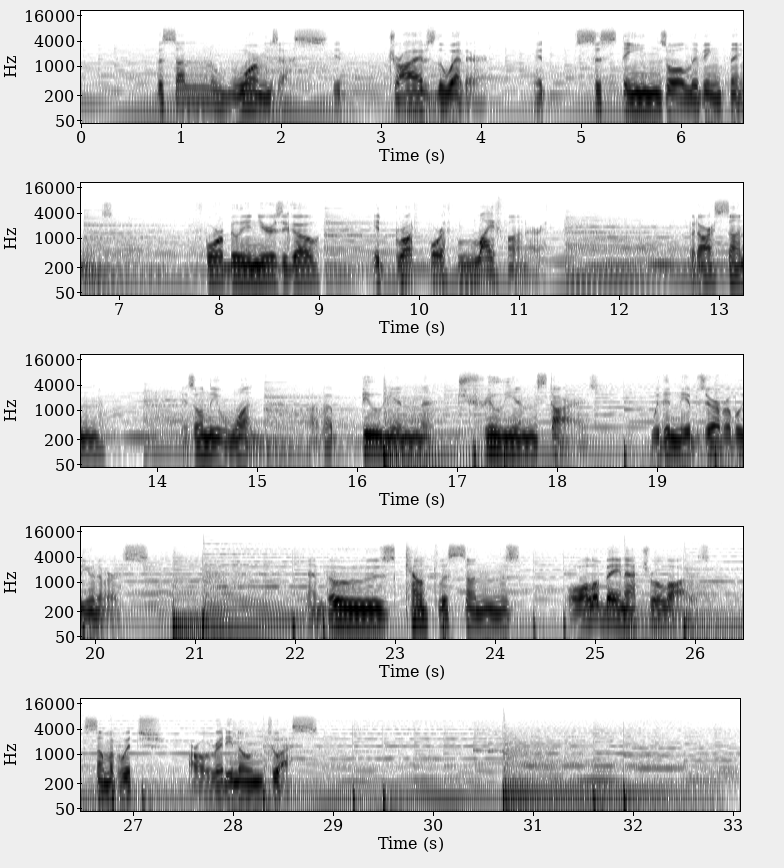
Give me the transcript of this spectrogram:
The sun warms us, it drives the weather, it sustains all living things. Four billion years ago, it brought forth life on Earth. But our sun is only one of a billion trillion stars within the observable universe. And those countless suns all obey natural laws, some of which are already known to us.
